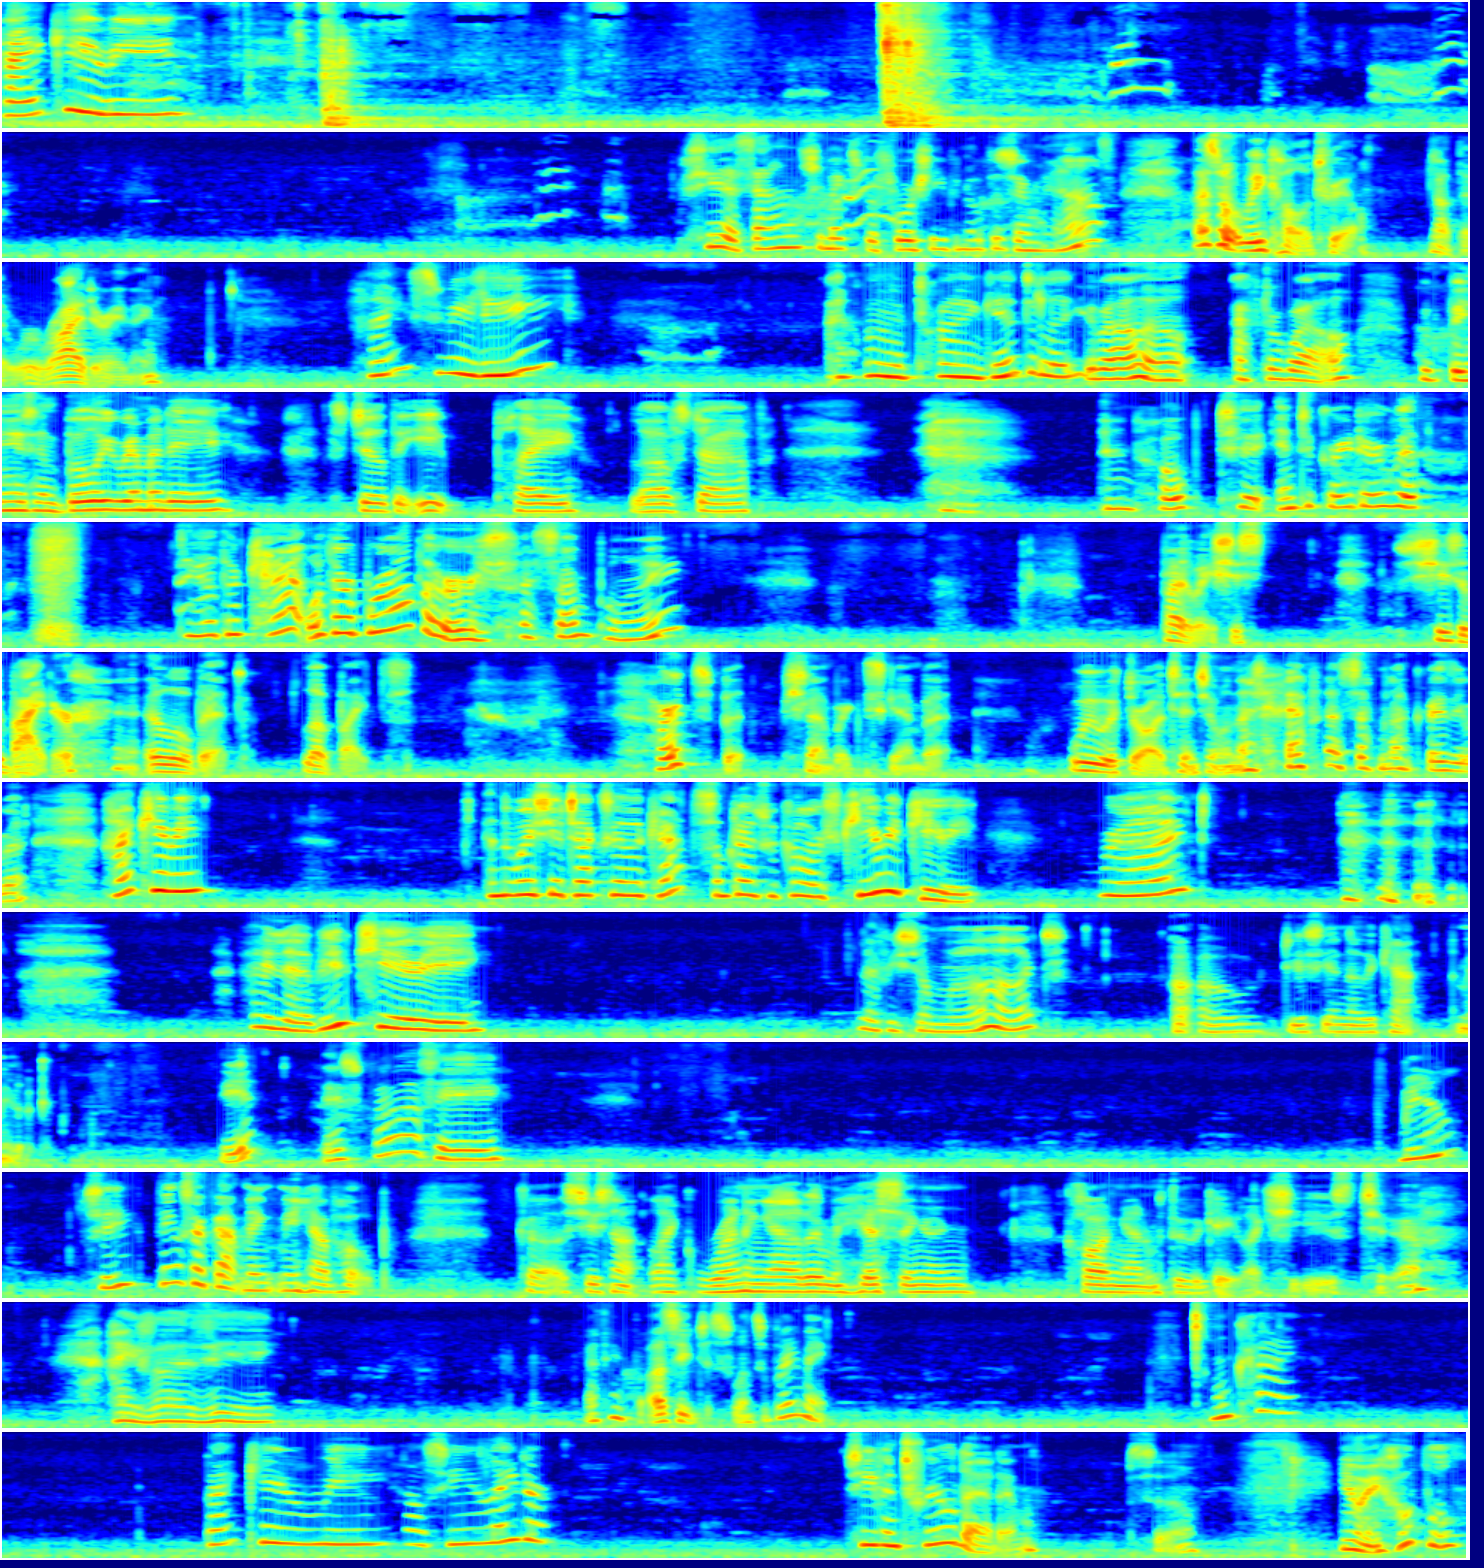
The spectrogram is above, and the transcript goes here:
Hi, Kiri. See the sound she makes before she even opens her mouth? That's what we call a trill. Not that we're right or anything. Hi, sweetie. I'm going to try again to let you out after a while. We've been using Bully Remedy, still the eat, play, love stuff, and hope to integrate her with the other cat, with her brothers at some point. By the way, she's she's a biter a little bit. Love bites. Hurts, but she doesn't break the skin, but we withdraw attention when that happens. I'm not crazy about it. Hi, Kiri. And the way she attacks the other cats, sometimes we call her Kiri Kiri. Right? I love you, Kiri. Love you so much. Uh-oh, do you see another cat? Let me look. Yeah, there's Fuzzy. Well, see, things like that make me have hope. Because she's not like running at him, hissing and clawing at him through the gate like she used to. Hi, Fuzzy. I think Fuzzy just wants a playmate. Okay. Bye, Kiri. I'll see you later. She even trilled at him. So, anyway, hopeful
